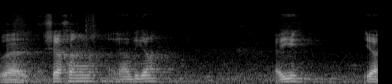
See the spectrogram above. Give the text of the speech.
waay sheekhanna adigana aye ya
